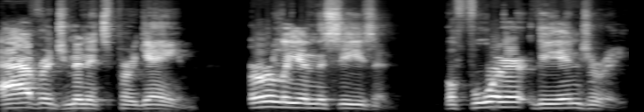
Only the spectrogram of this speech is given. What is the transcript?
average minutes per game early in the season before the injury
